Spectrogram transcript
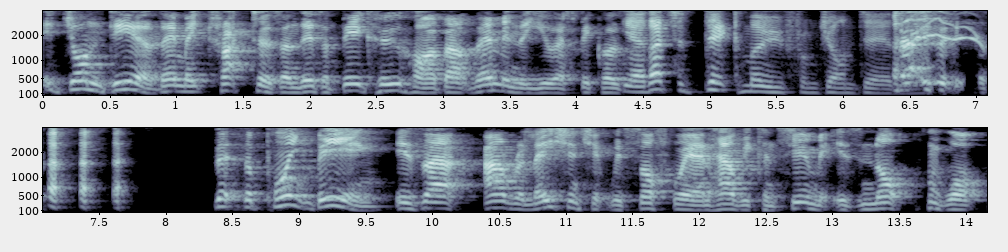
eh, John Deere, they make tractors, and there's a big hoo ha about them in the US because Yeah, that's a dick move from John Deere. that is a the, the point being is that our relationship with software and how we consume it is not what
